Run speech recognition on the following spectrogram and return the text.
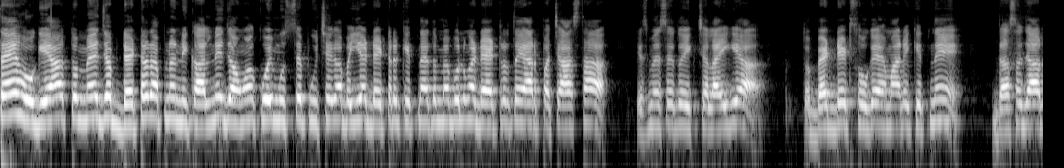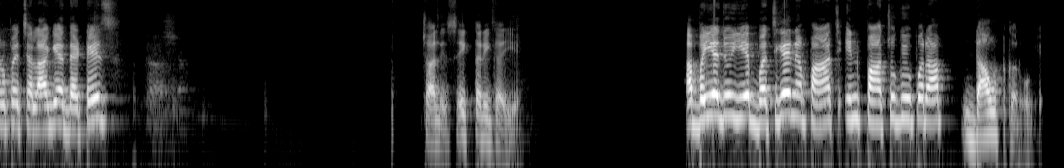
तय हो गया तो मैं जब डेटर अपना निकालने जाऊँगा, कोई मुझसे पूछेगा, भैया डेटर कितना है? तो मैं बोलूँगा डेटर तो यार पचास था, इसमें से तो एक चला ही गया। तो बेड डेट्स हो गए हमारे कितने? दस हज़ार रुपए चला गया दैट इज़ चालीस, एक तरीका ये। अब भैया, जो ये बच गए ना पाँच, इन पाँचों के ऊपर आप डाउट करोगे।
